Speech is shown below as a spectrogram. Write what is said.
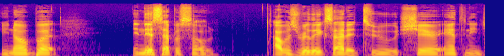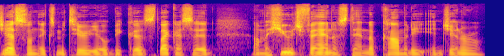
you know. But in this episode, I was really excited to share Anthony Jeselnik's material because, like I said, I'm a huge fan of stand up comedy in general.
